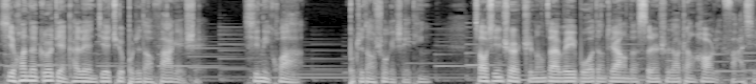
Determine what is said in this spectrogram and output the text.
喜欢的歌点开链接却不知道发给谁，心里话不知道说给谁听，糟心事儿只能在微博等这样的私人社交账号里发泄。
